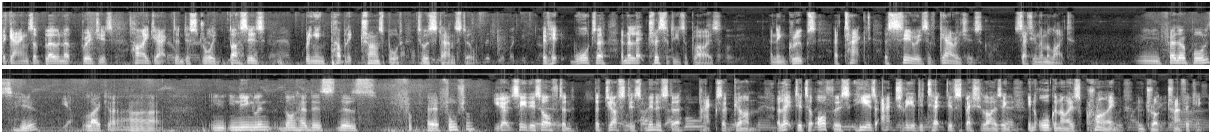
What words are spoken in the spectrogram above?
The gangs have blown up bridges, hijacked and destroyed buses, bringing public transport to a standstill. They've hit water and electricity supplies, and in groups attacked a series of garages, setting them alight. The federal police here, Yeah. like uh, in, in England, don't have this this uh, function. You don't see this often. The Justice Minister packs a gun. Elected to office, he is actually a detective specialising in organised crime and drug trafficking.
